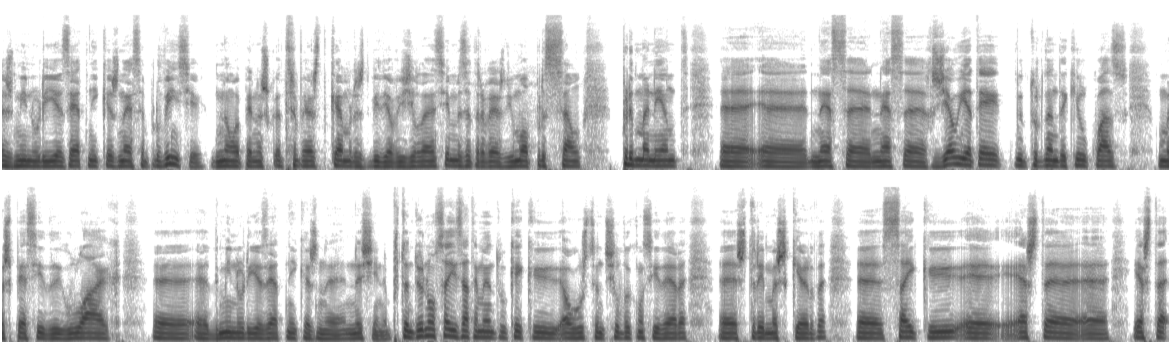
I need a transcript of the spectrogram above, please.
as minorias étnicas nessa província, não apenas através de câmaras de videovigilância, mas através de uma opressão permanente uh, nessa, nessa região e até tornando aquilo quase uma espécie de gulag de minorias étnicas na, na, China. Portanto, eu não sei exatamente o que é que Augusto Santos Silva considera a extrema-esquerda. sei que esta, esta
